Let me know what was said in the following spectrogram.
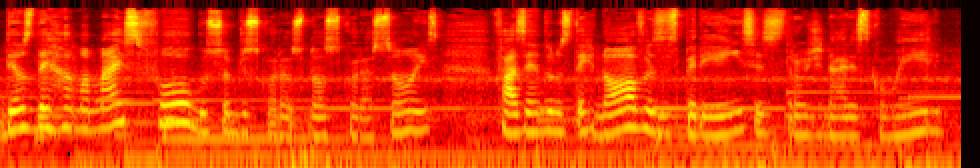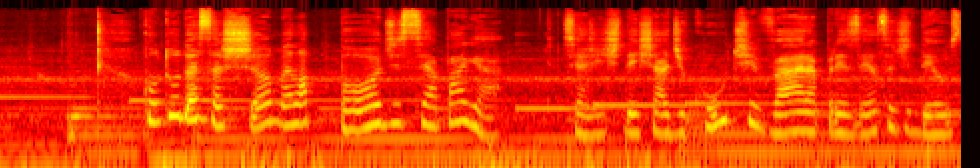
Deus derrama mais fogo sobre os nossos corações, fazendo-nos ter novas experiências extraordinárias com Ele. Contudo, essa chama ela pode se apagar se a gente deixar de cultivar a presença de Deus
